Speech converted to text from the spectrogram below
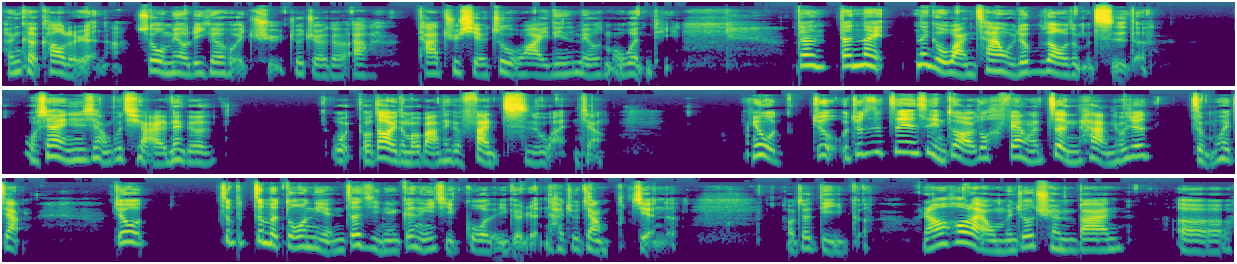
很可靠的人啊，所以我没有立刻回去，就觉得啊，他去协助的话，一定是没有什么问题。但但那那个晚餐，我就不知道我怎么吃的，我现在已经想不起来那个。我我到底怎么把那个饭吃完？这样，因为我就我觉得这件事情对我来说非常的震撼。我觉得怎么会这样？就这么这么多年，这几年跟你一起过的一个人，他就这样不见了。好，这第一个。然后后来我们就全班，呃，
